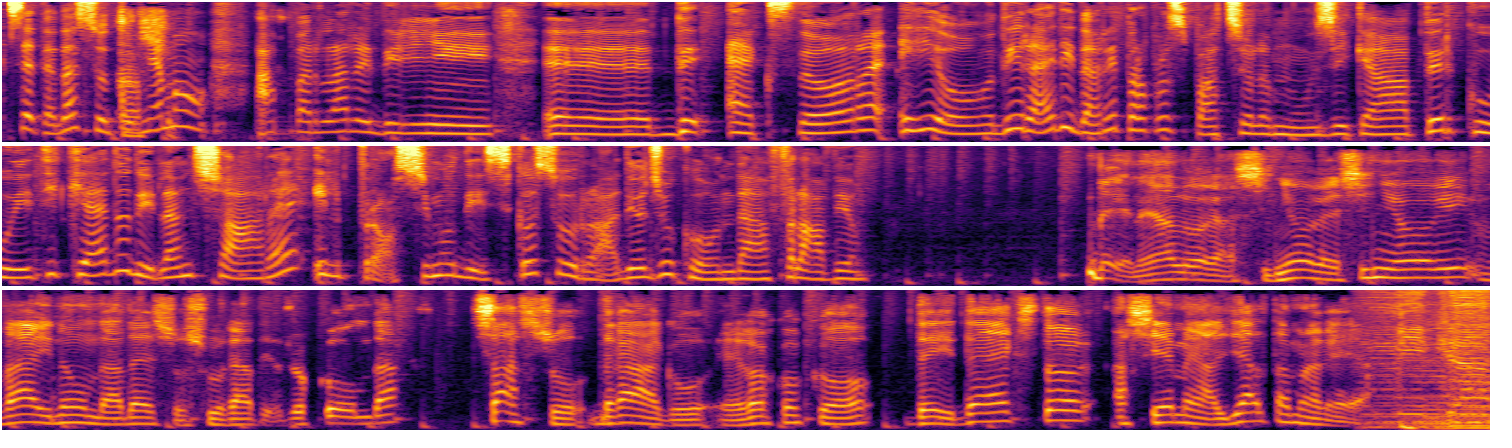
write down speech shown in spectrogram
Senti, adesso torniamo a parlare degli eh, The Extra Victor e io direi di dare proprio spazio alla musica, per cui ti chiedo di lanciare il prossimo disco su Radio Gioconda. Flavio. Bene, allora signore e signori, va in onda adesso su Radio Gioconda Sasso, Drago e Rococò dei Dexter assieme agli Alta Marea. Mica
